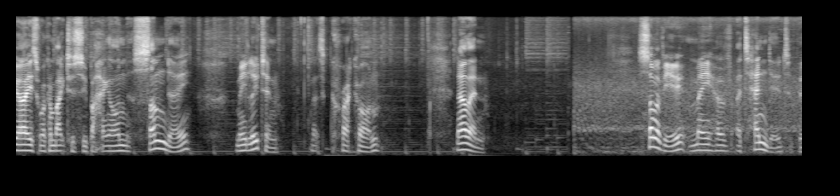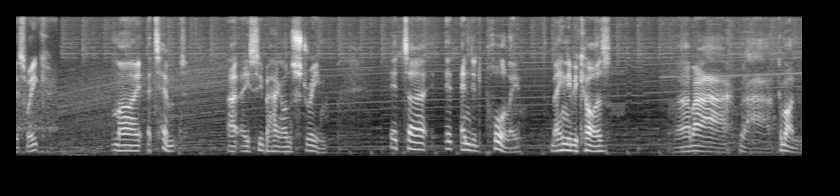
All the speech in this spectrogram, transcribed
guys, welcome back to Super Hang On Sunday. Me Luetin. Let's crack on. Now then, some of you may have attended this week my attempt at a Super Hang On stream. It uh, it ended poorly, mainly because ah, bah, ah, come on.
